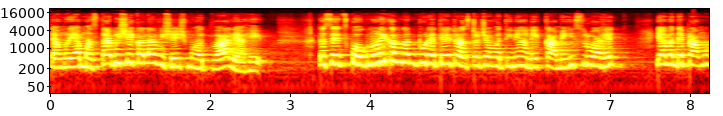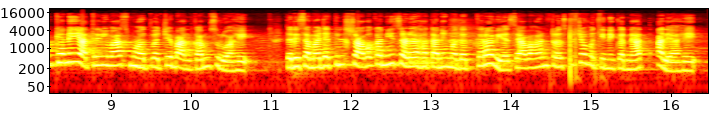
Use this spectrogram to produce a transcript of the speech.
त्यामुळे या मस्ताभिषेकाला विशेष महत्त्व आले आहे. तसेच कोगनोळी कंगनपूर येथे ट्रस्टच्या वतीने अनेक कामेही सुरू आहेत. यामध्ये प्रामुख्याने यात्रीनिवास महत्त्वाचे बांधकाम सुरू आहे. तरी समाजातील श्रावकांनी सरळ हाताने मदत करावी असे आवाहन ट्रस्टच्या वतीने करण्यात आले आहे.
